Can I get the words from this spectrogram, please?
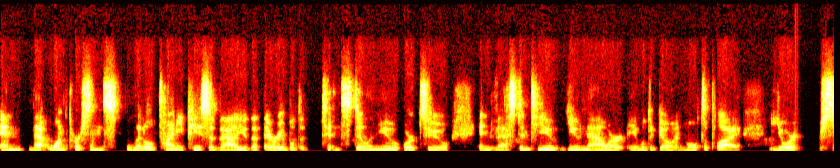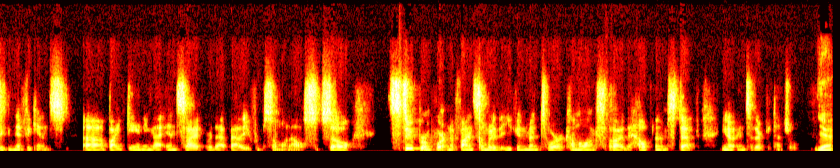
and that one person's little tiny piece of value that they were able to, to instill in you or to invest into you you now are able to go and multiply your significance uh, by gaining that insight or that value from someone else so super important to find somebody that you can mentor come alongside to help them step you know into their potential Yeah,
